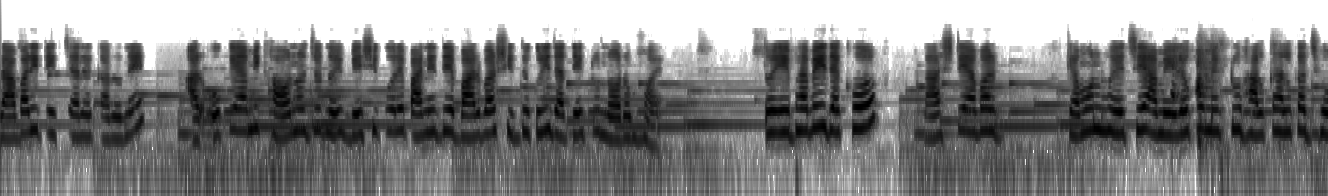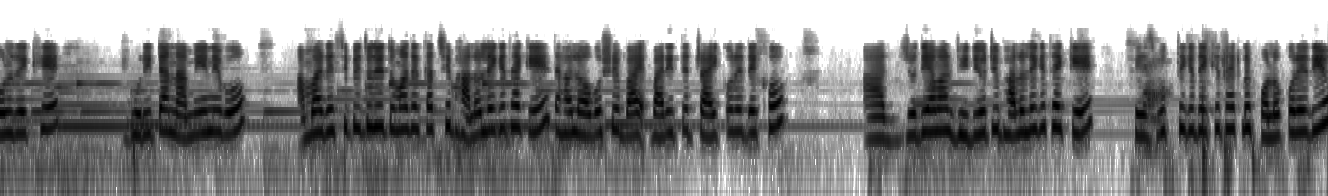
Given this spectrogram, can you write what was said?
রাবারি টেক্সচারের কারণে। আর ওকে আমি খাওয়ানোর জন্যই বেশি করে পানি দিয়ে বারবার সিদ্ধ করি যাতে একটু নরম হয়। তো এভাবেই দেখো লাস্টে আমার কেমন হয়েছে, আমি এরকম একটু হালকা হালকা ঝোল রেখে ঘুড়িটা নামিয়ে নেব। আমার রেসিপি যদি তোমাদের কাছে ভালো লেগে থাকে, তাহলে অবশ্যই বাড়িতে ট্রাই করে দেখো। আর যদি আমার ভিডিওটি ভালো লেগে থাকে ফেসবুক থেকে দেখে থাকলে ফলো করে দিও,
